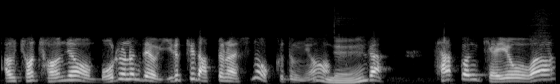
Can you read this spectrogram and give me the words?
아, 저 전혀 모르는데요. 이렇게 답변할 수는 없거든요. 네. 그러니까 사건 개요와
